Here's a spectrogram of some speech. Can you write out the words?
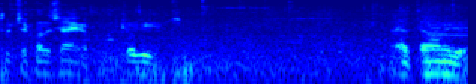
Türkçe konuşan yok. Çok ilginç. Evet devam ediyor.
